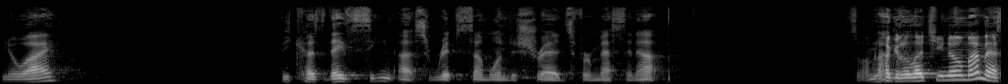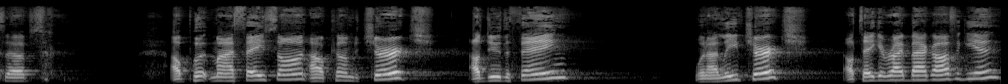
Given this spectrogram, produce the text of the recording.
You know why? Because they've seen us rip someone to shreds for messing up. So I'm not going to let you know my mess ups. I'll put my face on, I'll come to church, I'll do the thing. When I leave church, I'll take it right back off again.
